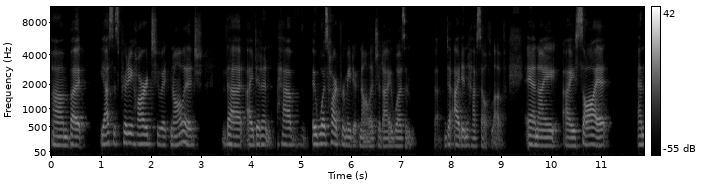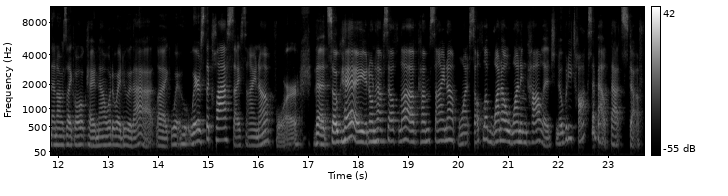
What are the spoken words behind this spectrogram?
Um, but yes it's pretty hard to acknowledge that i didn't have it was hard for me to acknowledge that i wasn't that i didn't have self-love. And i i saw it and then I was like, oh, okay, now what do I do with that? Like, wh- where's the class I sign up for? That's okay. You don't have self love. Come sign up. Want self love 101 in college. Nobody talks about that stuff.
